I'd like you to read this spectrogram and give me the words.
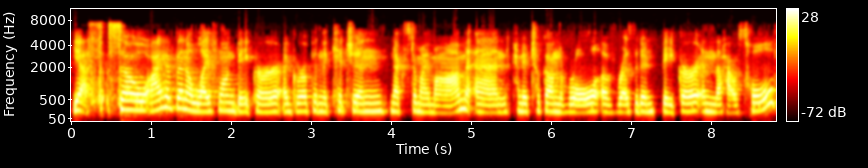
Yes. So I have been a lifelong baker. I grew up in the kitchen next to my mom and kind of took on the role of resident baker in the household.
